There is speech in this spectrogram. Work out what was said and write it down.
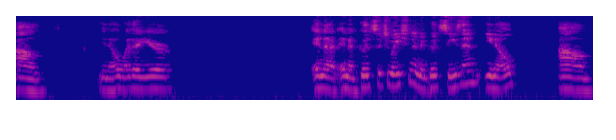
Um, you know whether you're in a in a good situation in a good season you know um,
